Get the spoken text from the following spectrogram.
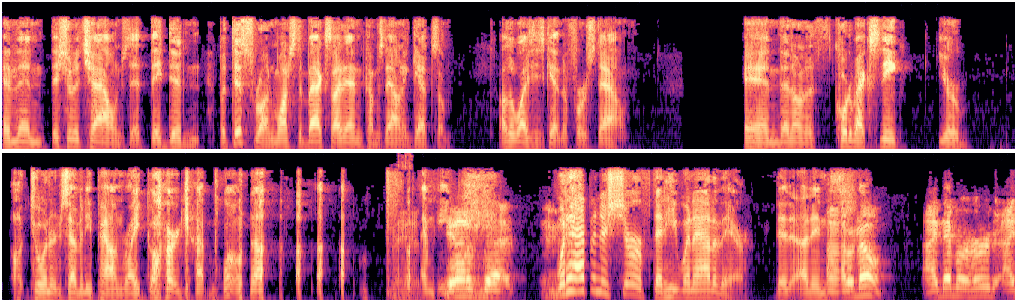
And then they should have challenged it. They didn't. But this run, watch the backside end comes down and gets him. Otherwise, he's getting a first down. And then on a quarterback sneak, you're 270 pound right guard got blown up. I mean, Yeah, was bad. what happened to Scherff that he went out of there? That I didn't. I don't know. I never heard. I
